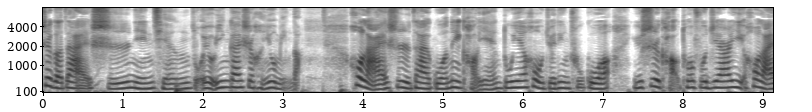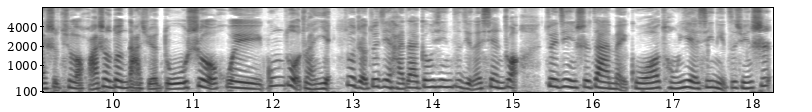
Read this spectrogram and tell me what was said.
这个在十年前左右应该是很有名的。后来是在国内考研，读研后决定出国，于是考托福 GRE，后来是去了华盛顿大学读社会工作专业。作者最近还在更新自己的现状，最近是在美国从业心理咨询师。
